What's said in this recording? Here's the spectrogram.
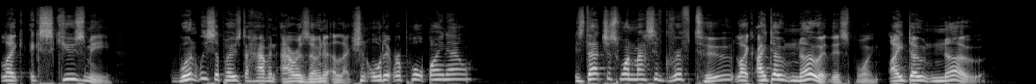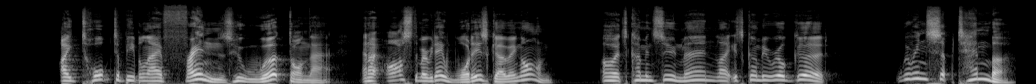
like, excuse me, weren't we supposed to have an Arizona election audit report by now? Is that just one massive grift too? Like, I don't know at this point. I don't know. I talk to people and I have friends who worked on that. And I ask them every day, what is going on? Oh, it's coming soon, man. Like, it's going to be real good. We're in September.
